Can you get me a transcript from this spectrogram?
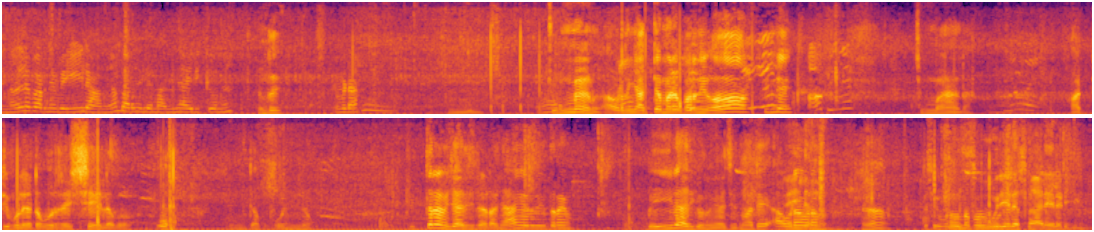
നിങ്ങളല്ലേ പറഞ്ഞ വെയിലാണ്. ഞാൻ പറഞ്ഞില്ലേ മഞ്ഞായിരിക്കുമെന്ന്? എന്ത്? ഇവിടെ. ചുമ്മയാണ്. അവിടെ നിന്ന് അറ്റം വരെ പറഞ്ഞു. ഓ പിന്നെ? ചുമ്മാ ഏട്ടാ അടിപൊളി ഏട്ടാ ഒരു രക്ഷയില്ല ബ്രോ. ഓ എന്റെ പൊന്നും. ഇത്രയും വിചാരിച്ചില്ലേട്ടാ ഞാൻ കരുതി ഇത്രയും വെയിലായിരിക്കും എന്ന് വിചാരിച്ചു മറ്റേ അവിടെ അവിടെ ഏ? പക്ഷെ ഇവിടെ വന്നപ്പോ സൂര്യനെ തലയിലടിക്കുന്നു.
